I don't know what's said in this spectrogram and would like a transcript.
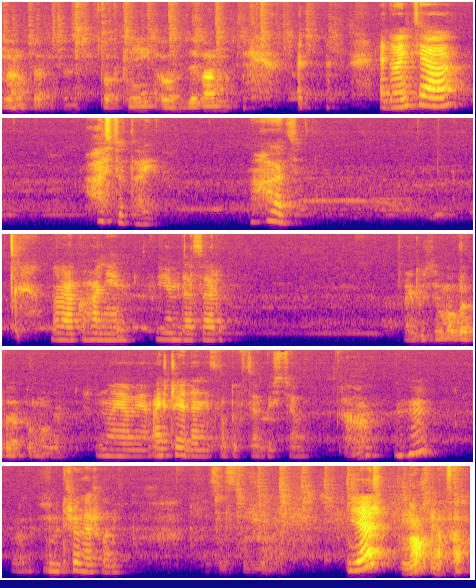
No co się potknij o dywan. Edłońcia, chodź tutaj. No chodź. Dobra, kochani, jem deser. Jakbyś nie mogła, to ja pomogę. No ja wiem. A jeszcze jeden jest w lodówce, jakbyś chciał. A? Mhm. Trzy wyszłem. Co stworzyłem? Idziesz? No, a co?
